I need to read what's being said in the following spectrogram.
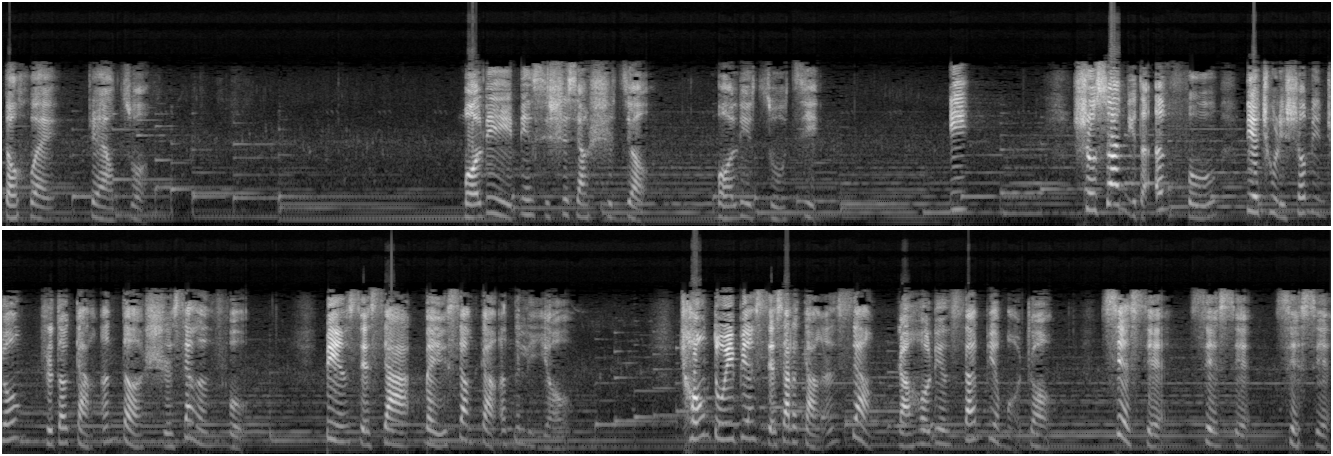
都会这样做。魔力练习事项十九：魔力足迹。一。数算你的恩福，列出你生命中值得感恩的十项恩福，并写下每一项感恩的理由。重读一遍写下的感恩项，然后念三遍魔咒：谢谢，谢谢，谢谢。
